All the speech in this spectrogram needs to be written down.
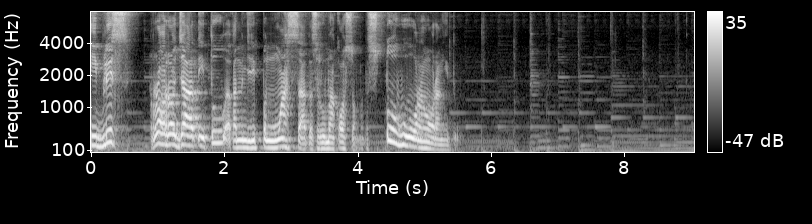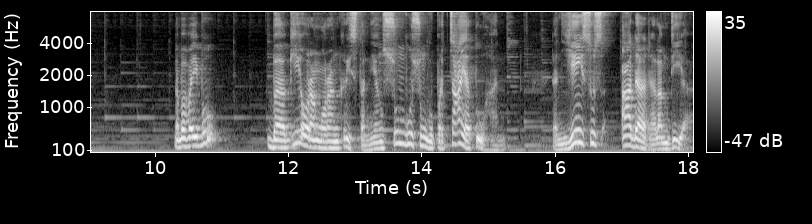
Iblis, roh-roh jahat itu akan menjadi penguasa atas rumah kosong, atas tubuh orang-orang itu. Nah Bapak Ibu, bagi orang-orang Kristen yang sungguh-sungguh percaya Tuhan dan Yesus ada dalam dia,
